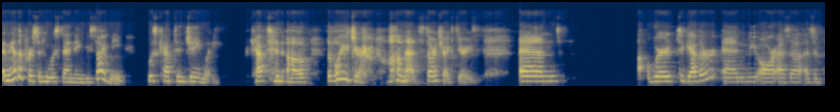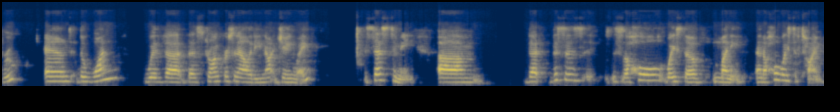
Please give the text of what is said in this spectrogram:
And the other person who was standing beside me was Captain Janeway, captain of the Voyager on that Star Trek series. And we're together and we are as a as a group and the one with uh, the strong personality not janeway says to me um, that this is this is a whole waste of money and a whole waste of time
